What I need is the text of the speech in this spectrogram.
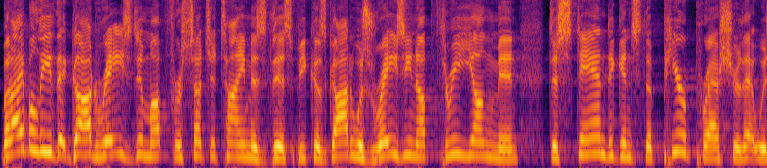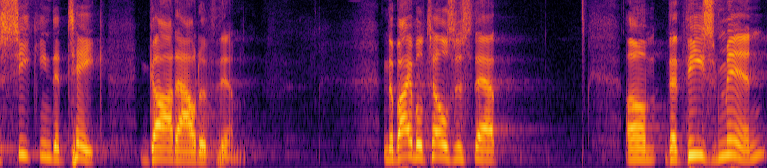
But I believe that God raised him up for such a time as this because God was raising up three young men to stand against the peer pressure that was seeking to take God out of them. And the Bible tells us that um, that these men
